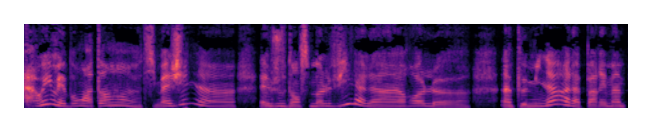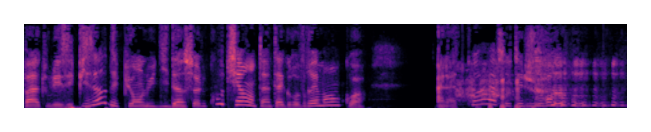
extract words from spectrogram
Ah oui, mais bon, attends, euh, t'imagines, euh, elle joue dans Smallville, elle a un rôle euh, un peu mineur, elle apparaît même pas à tous les épisodes, et puis on lui dit d'un seul coup, tiens, on t'intègre vraiment, quoi. Elle a de quoi sauter le jour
